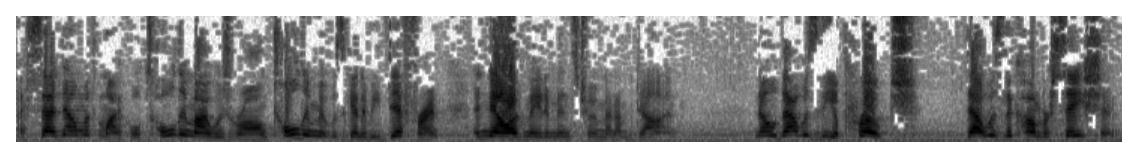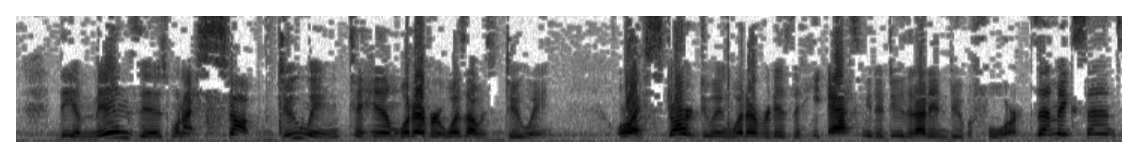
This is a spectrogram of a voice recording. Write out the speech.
I sat down with Michael, told him I was wrong, told him it was going to be different, and now I've made amends to him and I'm done. No, that was the approach. That was the conversation. The amends is when I stop doing to him whatever it was I was doing, or I start doing whatever it is that he asked me to do that I didn't do before. Does that make sense?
